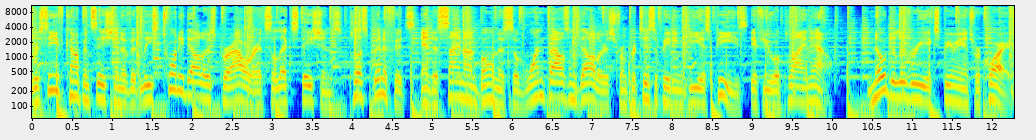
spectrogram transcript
Receive compensation of at least $20 per hour at select stations, plus benefits and a sign on bonus of $1,000 from participating DSPs if you apply now. No delivery experience required.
